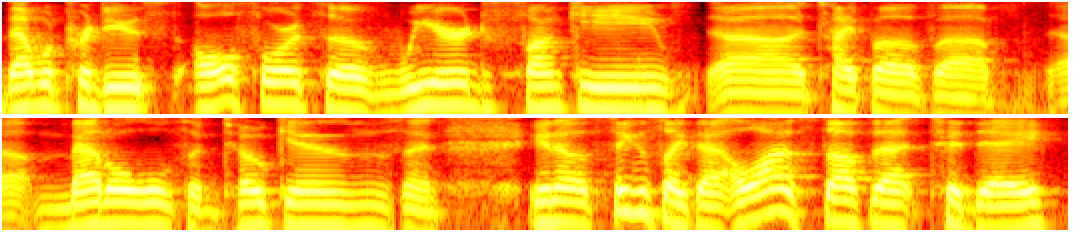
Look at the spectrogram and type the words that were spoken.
that would produce all sorts of weird, funky uh, type of uh, uh, medals and tokens and you know things like that. A lot of stuff that today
